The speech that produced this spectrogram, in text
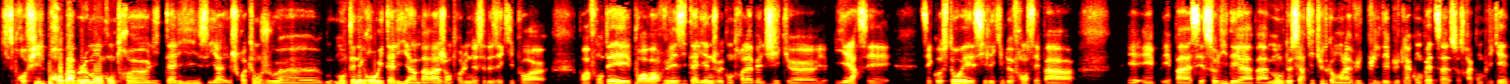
qui se profile probablement contre l'Italie. Je crois qu'on joue euh, Monténégro ou Italie. Il y a un barrage entre l'une de ces deux équipes pour, euh, pour affronter. Et pour avoir vu les Italiennes jouer contre la Belgique euh, hier, c'est c'est costaud. Et si l'équipe de France n'est pas et, pas assez solide et à, manque de certitude comme on l'a vu depuis le début de la compète, ça ce sera compliqué.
